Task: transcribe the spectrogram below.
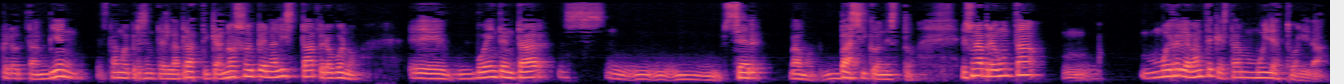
pero también está muy presente en la práctica. No soy penalista, pero bueno, eh, voy a intentar mm, ser, vamos, básico en esto. Es una pregunta mm, muy relevante que está muy de actualidad.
